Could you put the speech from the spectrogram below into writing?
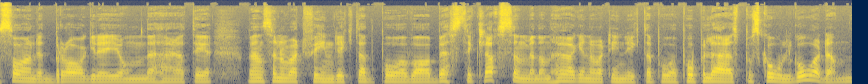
sa en rätt bra grej om det här att det, vänstern har varit för inriktad på att vara bäst i klassen medan högern har varit inriktad på att vara populärast på skolgården.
